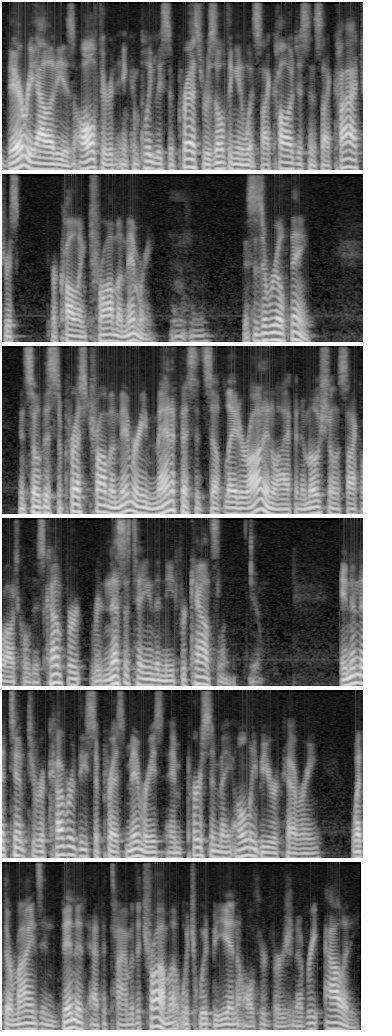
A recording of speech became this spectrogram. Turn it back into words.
their reality is altered and completely suppressed, resulting in what psychologists and psychiatrists are calling trauma memory. Mm-hmm. This is a real thing. And so this suppressed trauma memory manifests itself later on in life in emotional and psychological discomfort, necessitating the need for counseling. Yeah. In an attempt to recover these suppressed memories, a person may only be recovering what their minds invented at the time of the trauma, which would be an altered version of reality.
